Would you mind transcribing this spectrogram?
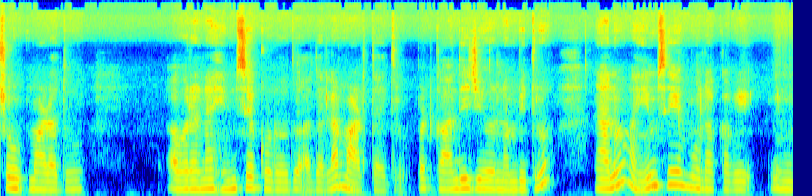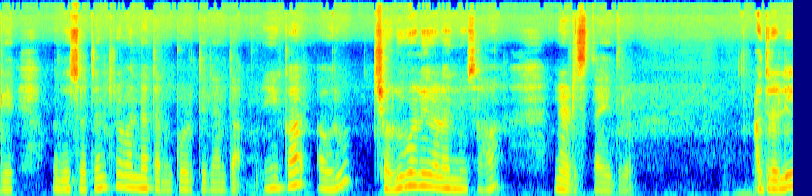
ಶೂಟ್ ಮಾಡೋದು, ಅವರನ್ನು ಹಿಂಸೆ ಕೊಡೋದು ಅದೆಲ್ಲ ಮಾಡ್ತಾಯಿದ್ರು ಬಟ್ ಗಾಂಧೀಜಿಯವರು ನಂಬಿದ್ರು ನಾನು ಅಹಿಂಸೆಯ ಮೂಲಕವೇ ನಿಮಗೆ ಒಂದು ಸ್ವತಂತ್ರವನ್ನು ತಂದುಕೊಡ್ತೀನಿ ಅಂತ. ಅನೇಕ ಅವರು ಚಳುವಳಿಗಳನ್ನು ಸಹ ನಡೆಸ್ತಾಯಿದ್ರು ಅದರಲ್ಲಿ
